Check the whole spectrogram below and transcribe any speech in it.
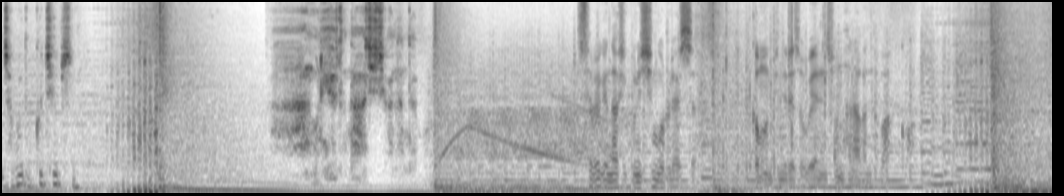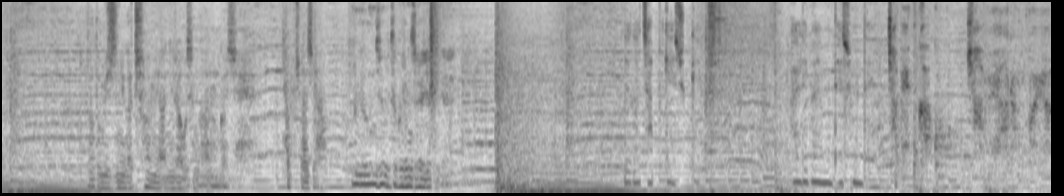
잡아도 끝이 없어. 아무리 해도 나아지지 않는다고. 새벽에 낚시꾼이 신고를 했어. 검은 비닐에서 왼손 하나가 나왔고. 너도 미진이가 처음이 아니라고 생각하는 거지. 협조하자. 우리가 언제부터 그런 사이였냐? 내가 잡게 해줄게. 알리바이만 대주면 돼. 자백하고 참여하는 거야.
